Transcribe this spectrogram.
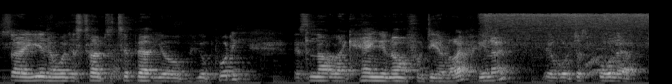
So you know when it's time to tip out your, your pudding, it's not like hanging on for dear life, you know? It will just fall out.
